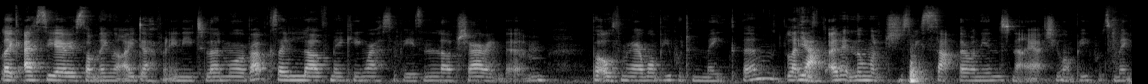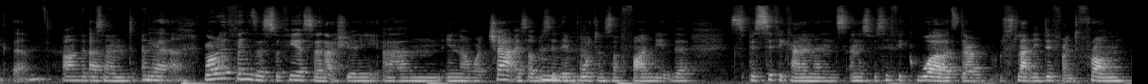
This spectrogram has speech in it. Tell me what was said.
like, SEO is something that I definitely need to learn more about because I love making recipes and love sharing them. But ultimately, I want people to make them. Like, Yeah. I don't want to just be sat there on the internet. I actually want people to make them. Hundred Um, percent. And yeah. One of the things that Sophia said actually um, in our chat is obviously the Mhm. importance of finding the specific elements and the specific words that are slightly different from,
